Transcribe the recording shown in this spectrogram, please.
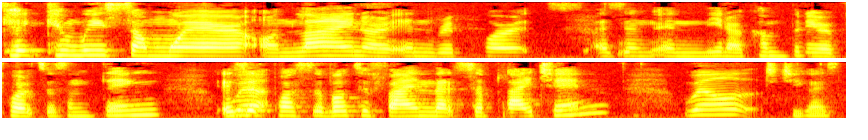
can, can we somewhere online or in reports, as in in you know company reports or something? Is Well- it possible to find that supply chain? Well, Did you guys?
